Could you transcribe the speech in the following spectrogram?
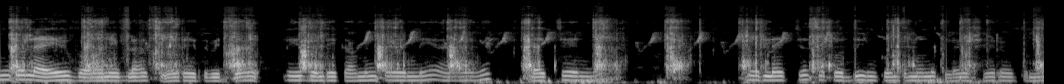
Welcome to live Bhavani blogs. ఏదైతే బిడ్డ ప్లీజ్ అండి కామెంట్ చేయండి. అలాగే లైక్ చేయండి. మీరు లైక్ చేసే కొద్దీ ఇంకొంతమందికి లైవ్ షేర్ అవుతుంది.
